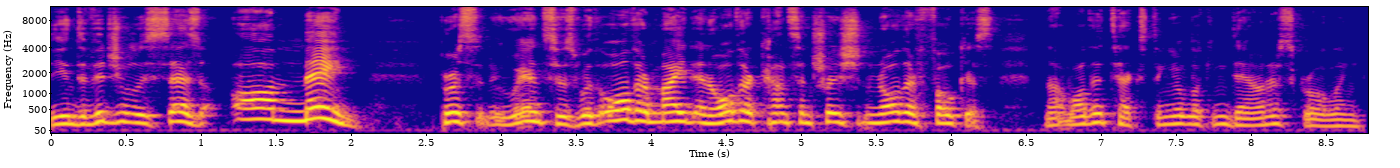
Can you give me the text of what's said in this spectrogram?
The individual who says Amen, person who answers with all their might and all their concentration and all their focus, not while they're texting or looking down or scrolling,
